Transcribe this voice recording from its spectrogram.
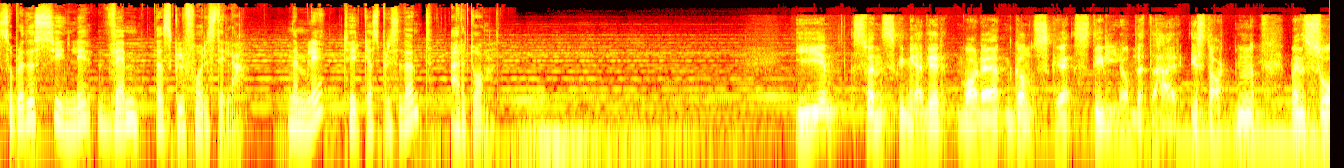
så ble det synlig hvem den skulle forestille. Nemlig Tyrkias president Erdogan. I svenske medier var det ganske stille om dette her i starten, men så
